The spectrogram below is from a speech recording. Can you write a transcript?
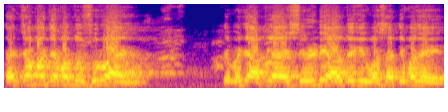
त्यांच्या माध्यमातून सुरू आहे ते म्हणजे आपल्या शिर्डी औद्योगिक वसाहतीमध्ये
